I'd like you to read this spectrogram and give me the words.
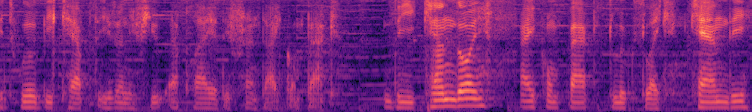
it will be kept even if you apply a different icon pack. The Kandoi icon pack looks like candy.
